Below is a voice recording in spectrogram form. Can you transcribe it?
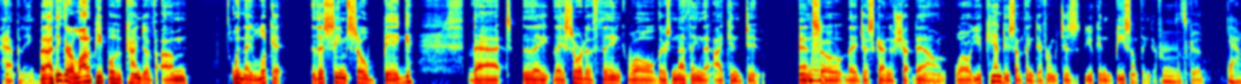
happening. But I think there are a lot of people who kind of, um, when they look at this seems so big mm-hmm. that they they sort of think, well, there's nothing that I can do. And mm-hmm. so they just kind of shut down. Well, you can do something different, which is you can be something different. Mm. That's good. Yeah.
